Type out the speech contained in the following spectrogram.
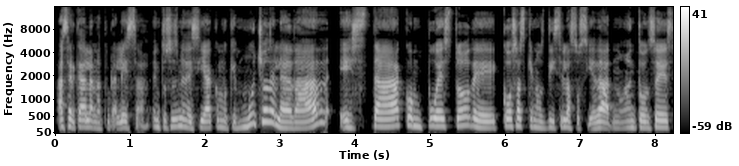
acerca de la naturaleza. Entonces me decía como que mucho de la edad está compuesto de cosas que nos dice la sociedad, ¿no? Entonces,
